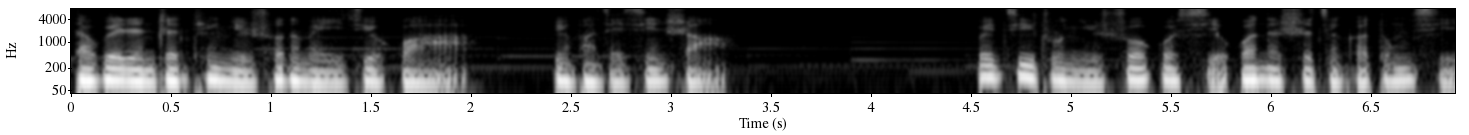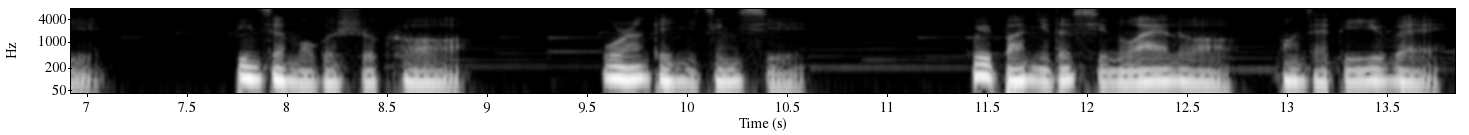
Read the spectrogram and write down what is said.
他会认真听你说的每一句话，并放在心上。会记住你说过喜欢的事情和东西，并在某个时刻，忽然给你惊喜。会把你的喜怒哀乐放在第一位，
